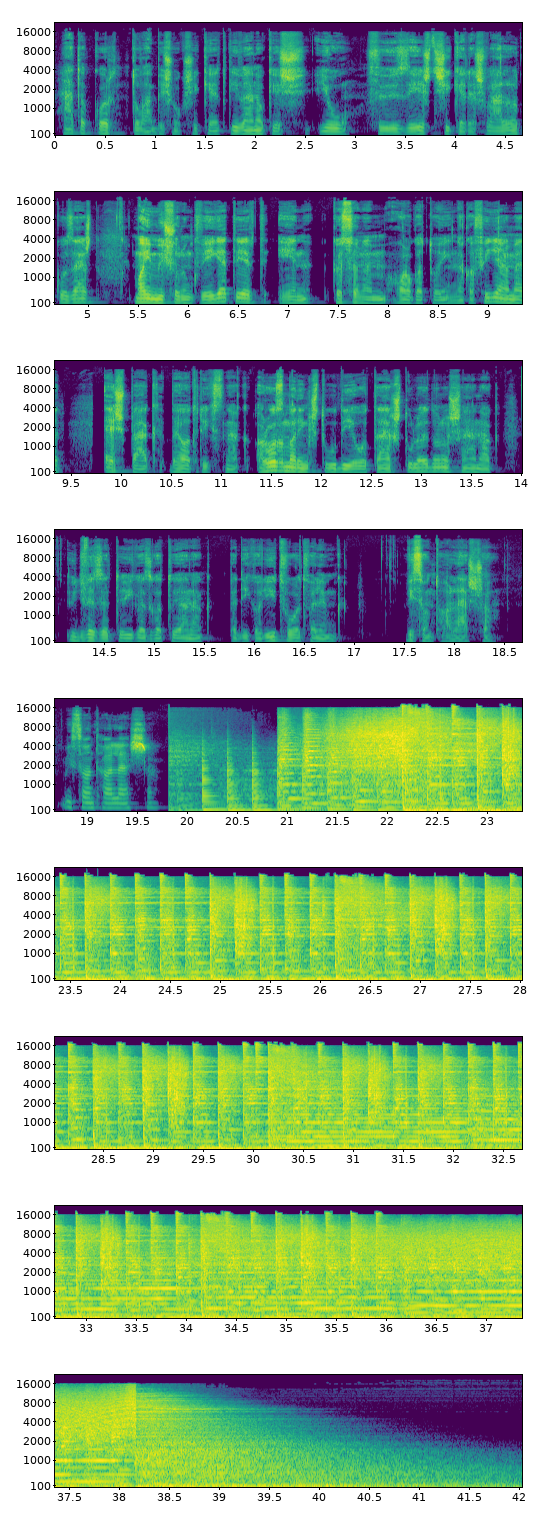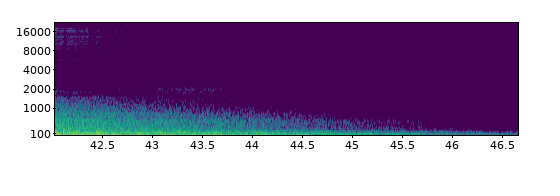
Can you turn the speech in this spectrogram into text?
Hát akkor további sok sikert kívánok, és jó főzést, sikeres vállalkozást. Mai műsorunk véget ért, én köszönöm hallgatóinknak a figyelmet, Espák Beatrixnak, a Rozmaring stúdió társ tulajdonosának, ügyvezető igazgatójának pedig, hogy itt volt velünk. Viszont hallásra! Viszont hallásra!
